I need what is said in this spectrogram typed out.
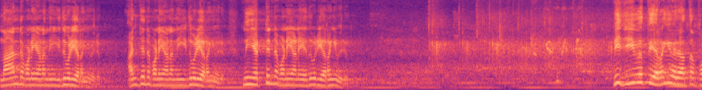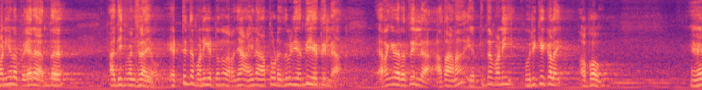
നാലിന്റെ പണിയാണ് നീ ഇതുവഴി ഇറങ്ങി വരും. അഞ്ചിന്റെ പണിയാണ് നീ ഇതുവഴി ഇറങ്ങി വരും. നീ എട്ടിന്റെ പണിയാണ് ഇതുവഴി ഇറങ്ങി വരും? നീ ജീവിതത്തിൽ ഇറങ്ങി വരാത്ത പണിയുടെ പേര് എന്ത്? അതിക്ക് മനസ്സിലായോ? എട്ടിന്റെ പണി കിട്ടുമെന്ന് പറഞ്ഞാൽ അതിനകത്തോടെ ഇതുവഴി എന്ത് ചെയ്യത്തില്ല? ഇറങ്ങി വരത്തില്ല. അതാണ് എട്ടിന്റെ പണി ഒരുക്കിക്കളെ അപ്പം ഏ?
